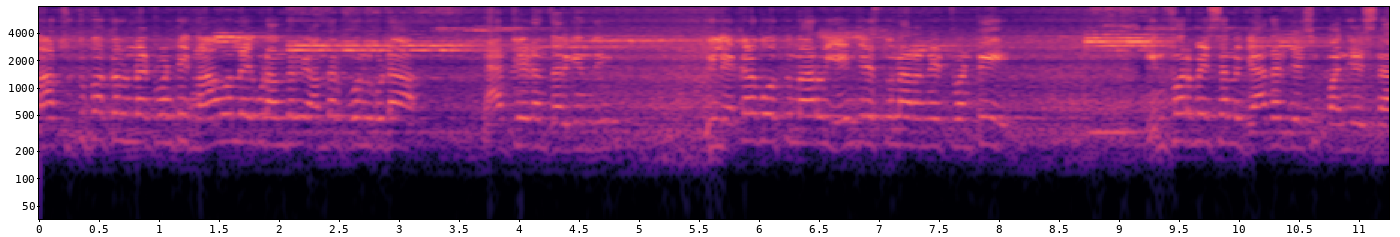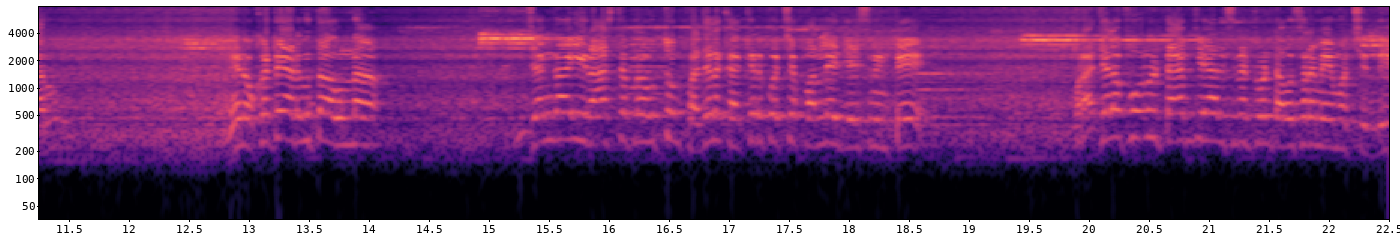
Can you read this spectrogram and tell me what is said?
నా చుట్టుపక్కల ఉన్నటువంటి నా వల్లే కూడా అందరి అందరి ఫోన్లు కూడా ట్యాప్ చేయడం జరిగింది. వీళ్ళు ఎక్కడ పోతున్నారు ఏం చేస్తున్నారు అనేటువంటి ఇన్ఫర్మేషన్ గ్యాదర్ చేసి పనిచేసినారు. నేను ఒకటే అడుగుతా ఉన్నా నిజంగా ఈ రాష్ట్ర ప్రభుత్వం ప్రజలకు అక్కడికి వచ్చే పనులే చేసినంటే ప్రజల ఫోన్లు ట్యాప్ చేయాల్సినటువంటి అవసరం ఏమొచ్చింది?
